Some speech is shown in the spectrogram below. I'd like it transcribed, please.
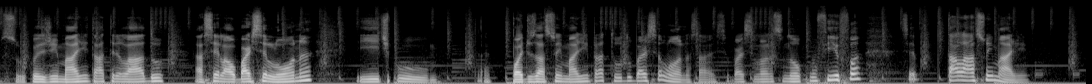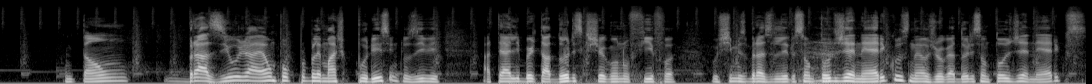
sua coisa de imagem tá atrelado a, sei lá, o Barcelona e, tipo, pode usar sua imagem para tudo o Barcelona, sabe? Se o Barcelona assinou com FIFA, você tá lá a sua imagem. Então, o Brasil já é um pouco problemático por isso, inclusive até a Libertadores que chegou no FIFA, os times brasileiros são todos genéricos, né? Os jogadores são todos genéricos,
